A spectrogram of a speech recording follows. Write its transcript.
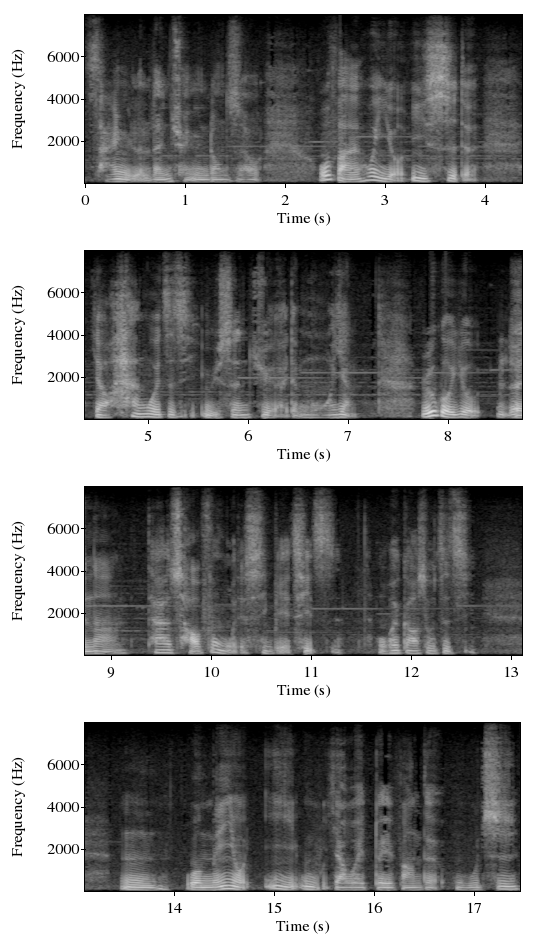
参与了人权运动之后，我反而会有意识的要捍卫自己与生俱来的模样。如果有人啊，他要嘲讽我的性别气质，我会告诉自己，嗯，我没有义务要为对方的无知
